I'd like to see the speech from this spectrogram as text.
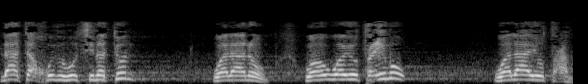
لا تأخذه سنة ولا نوم وهو يطعم ولا يطعم.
